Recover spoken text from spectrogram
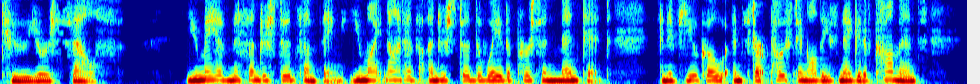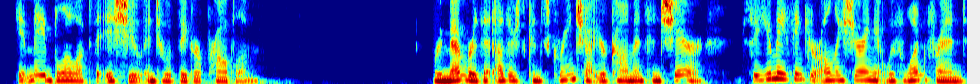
to yourself. You may have misunderstood something. You might not have understood the way the person meant it. And if you go and start posting all these negative comments, it may blow up the issue into a bigger problem. Remember that others can screenshot your comments and share, so you may think you're only sharing it with one friend,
